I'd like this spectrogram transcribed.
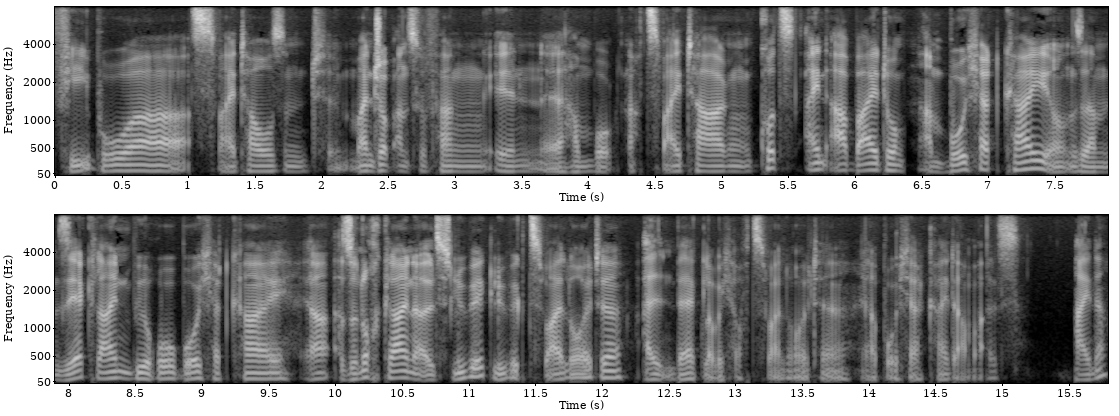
Februar 2000 meinen Job anzufangen in äh, Hamburg nach zwei Tagen. Kurz Einarbeitung am Burchard Kai, unserem sehr kleinen Büro Burchard Kai. Ja, also noch kleiner als Lübeck. Lübeck zwei Leute. Altenberg, glaube ich, auch zwei Leute. Ja, Burchard Kai damals einer.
